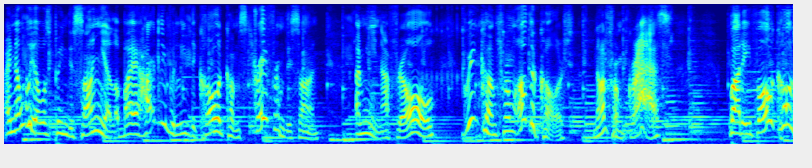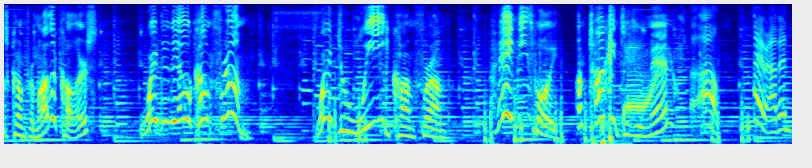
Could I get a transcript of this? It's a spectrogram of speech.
I know we always paint the sun yellow, but I hardly believe the color comes straight from the sun. I mean, after all, green comes from other colors, not from grass. But if all colors come from other colors, where do they all come from? Where do we come from? Hey, Beast Boy, I'm talking to you, man. Oh, hi, Robin.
